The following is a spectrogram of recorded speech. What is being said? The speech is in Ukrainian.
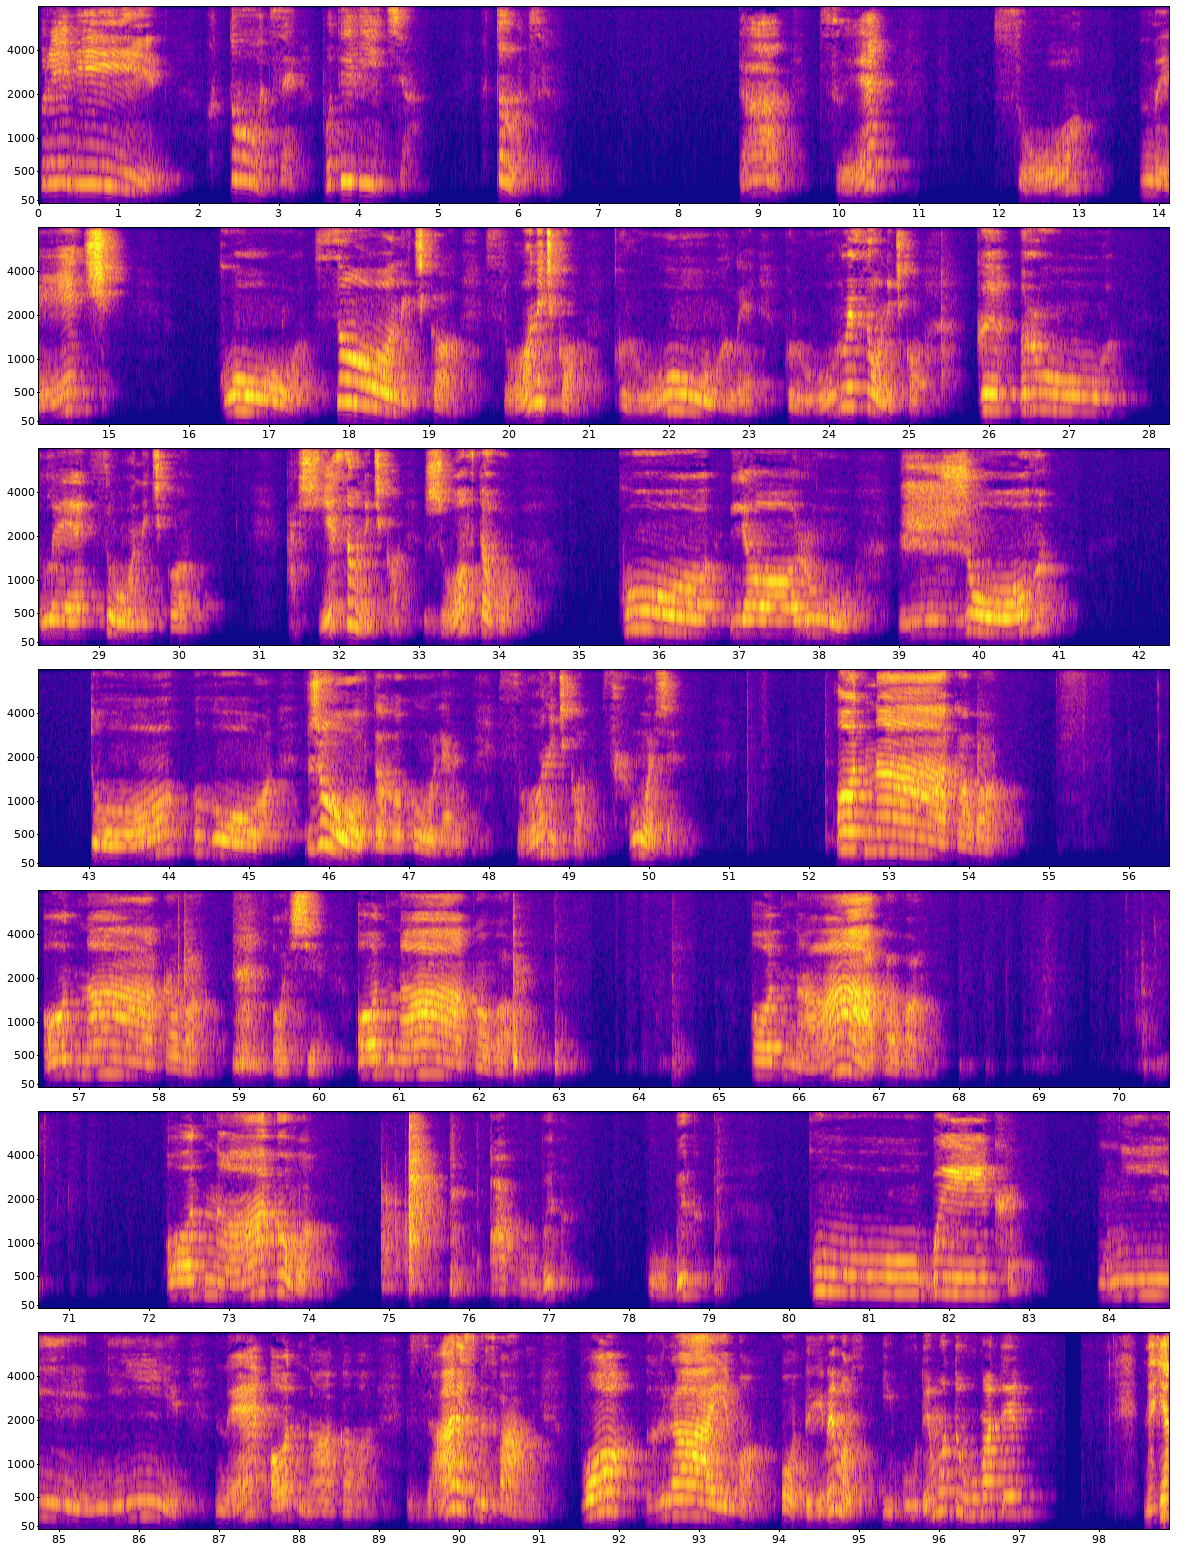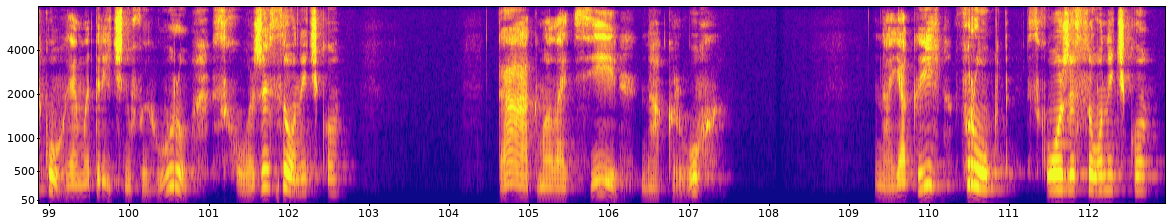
Привіт! Хто це? Подивіться. Хто це? Так, це сонечко. Сонечко. Сонечко кругле, кругле сонечко. Кругле сонечко. А ще сонечко жовтого кольору. Жовтого, жовтого кольору. Сонечко схоже. Однаково. Однаково. Ось однаково. Однаково. Однаково. А кубик? Кубик. Кубик. Ні, ні, не однаково. Зараз ми з вами пограємо, подивимось і будемо думати. На яку геометричну фігуру схоже сонечко? Так, молодці, на круг. На який фрукт схоже сонечко?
